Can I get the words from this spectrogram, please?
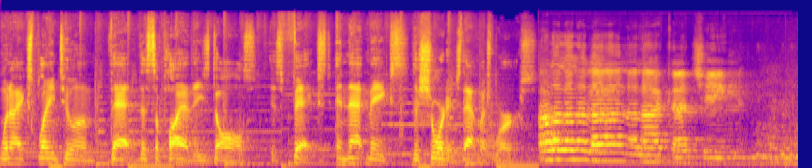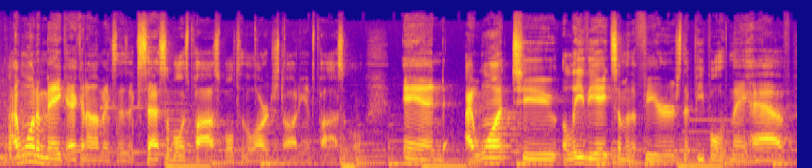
when I explain to them that the supply of these dolls is fixed, and that makes the shortage that much worse. La la la la la la ka-ching. I want to make economics as accessible as possible to the largest audience possible. And I want to alleviate some of the fears that people may have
